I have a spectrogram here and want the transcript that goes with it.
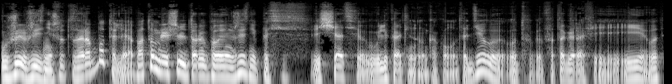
уже в жизни что-то заработали, а потом решили вторую половину жизни посвящать увлекательному какому-то делу, вот фотографии. И вот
